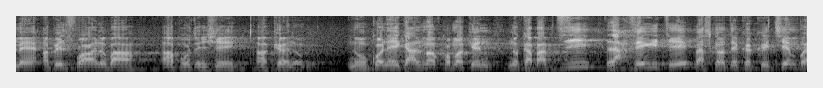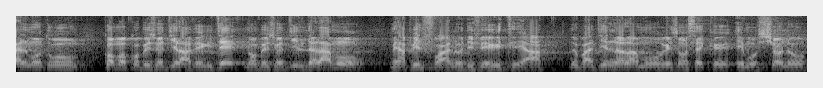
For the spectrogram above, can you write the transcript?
mais en pile fois, nous pas en protéger en cœur. Nous connaissons également comment que nous sommes capables de dire la vérité, parce qu'en tant que chrétien, nous montrer comment nous avons besoin de dire la vérité, nous avons besoin de dire de l'amour. Mais en pile fois, nous disons vérité, hein? nous pas dire dans l'amour, raison c'est que l'émotion nous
